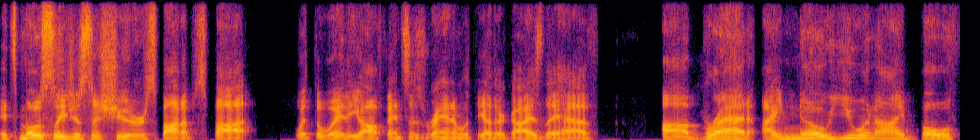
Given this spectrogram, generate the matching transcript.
it's mostly just a shooter spot up spot with the way the offense is ran and with the other guys they have. Uh, Brad, I know you and I both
